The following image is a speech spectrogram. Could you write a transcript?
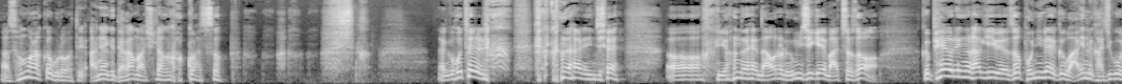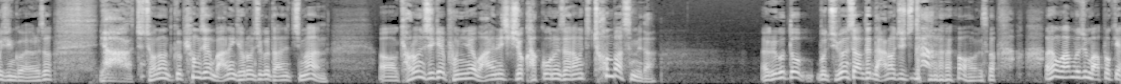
아 선물할 거 물어봤더니 아니야 그 내가 마시려고 갖고 왔어. 아, 그 호텔 그날 이제 어 연회에 나오는 음식에 맞춰서 그 페어링을 하기 위해서 본인의 그 와인을 가지고 오신 거예요. 그래서 야, 저는 그 평생 많은 결혼식을 다녔지만 어, 결혼식에 본인의 와인을 직접 갖고 오는 사람은 처음 봤습니다. 아, 그리고 또 뭐 주변 사람한테 나눠주지도 않아요. 그래서 아, 형 한번 좀 맛볼게.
